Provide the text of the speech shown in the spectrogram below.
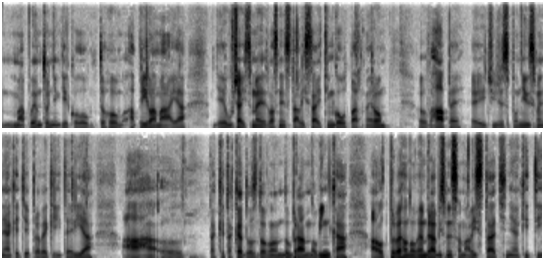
mapujem to niekde kolo toho apríla, mája, kde už aj sme vlastne stali sa aj tým Gold partnerom v HP, hej, čiže splnili sme nejaké tie prvé kritéria a uh, také, taká dosť do, dobrá novinka a od 1. novembra by sme sa mali stať nejaký tí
